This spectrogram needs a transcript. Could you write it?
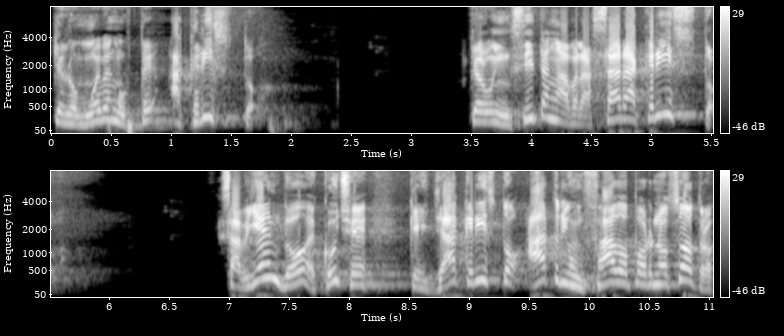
que lo mueven a usted a Cristo, que lo incitan a abrazar a Cristo. Sabiendo, escuche, que ya Cristo ha triunfado por nosotros.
